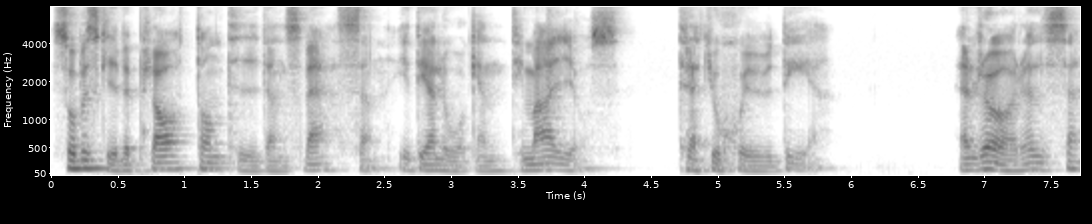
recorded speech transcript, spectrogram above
Så beskriver Platon tidens väsen i dialogen Timaios 37d. En rörelse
